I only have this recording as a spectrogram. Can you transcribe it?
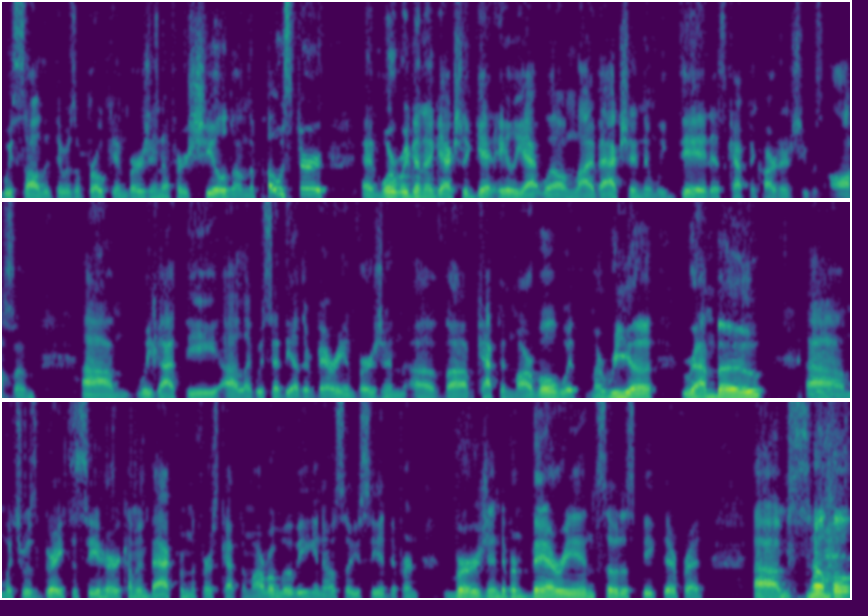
we saw that there was a broken version of her shield on the poster, and were we going to actually get Hayley Atwell in live action? And we did as Captain Carter, she was awesome. Um, we got the uh, like we said, the other variant version of um, Captain Marvel with Maria Rambeau um, which was great to see her coming back from the first Captain Marvel movie. You know, so you see a different version, different variant, so to speak, there, Fred. Um, so,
